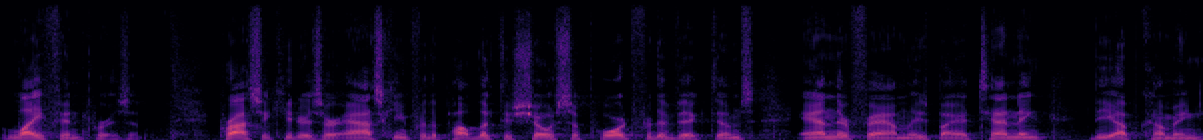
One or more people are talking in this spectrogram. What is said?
life in prison. Prosecutors are asking for the public to show support for the victims and their families by attending the upcoming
